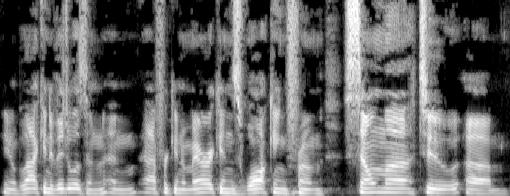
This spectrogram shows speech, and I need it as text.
you know, black individuals and, and African Americans walking from Selma to, um,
